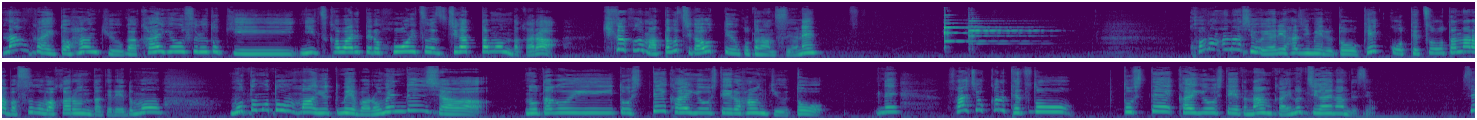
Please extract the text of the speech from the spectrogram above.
南海と阪急が開業する時に使われてる法律が違ったもんだから規格が全く違うっていうことなんですよね。この話をやり始めると結構鉄オタならばすぐ分かるんだけれどももともとまあ言ってみれば路面電車の類として開業している阪急とで最初から鉄道として開業していた南海の違いなんですよ。正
